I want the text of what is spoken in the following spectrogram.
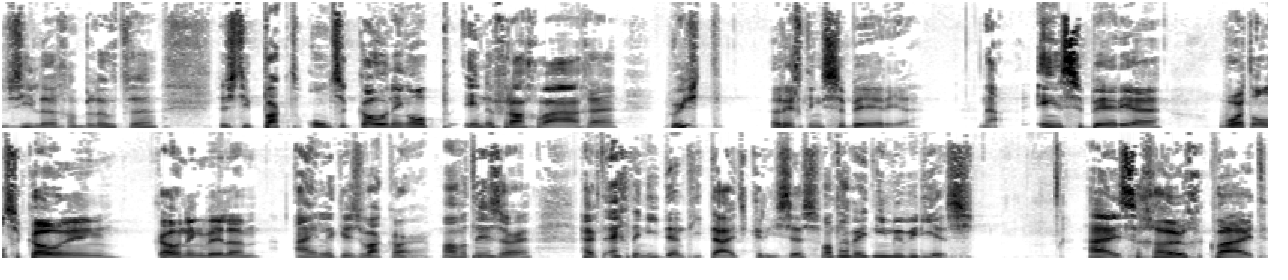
Zielig, bloed. Dus die pakt onze koning op in de vrachtwagen. Huist, richting Siberië. Nou, in Siberië wordt onze koning koning Willem, eindelijk is wakker. Maar wat is er? Hij heeft echt een identiteitscrisis, want hij weet niet meer wie hij is. Hij is zijn geheugen kwijt.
